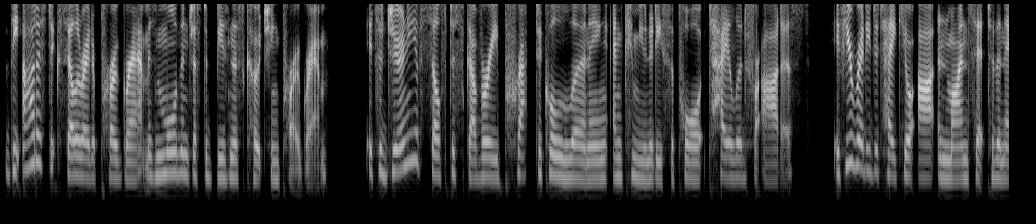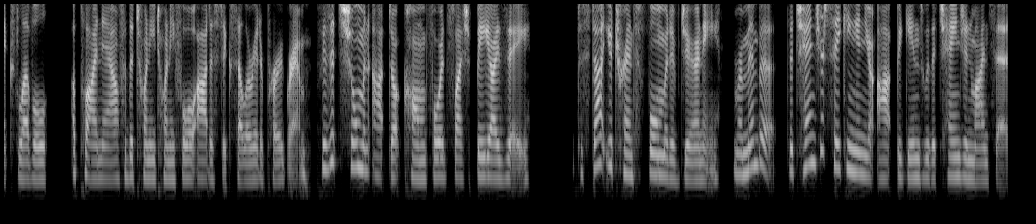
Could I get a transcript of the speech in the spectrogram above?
the Artist Accelerator program is more than just a business coaching program. It's a journey of self discovery, practical learning, and community support tailored for artists. If you're ready to take your art and mindset to the next level, apply now for the 2024 Artist Accelerator program. Visit schulmanart.com forward slash BIZ to start your transformative journey. Remember, the change you're seeking in your art begins with a change in mindset.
